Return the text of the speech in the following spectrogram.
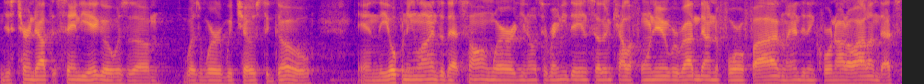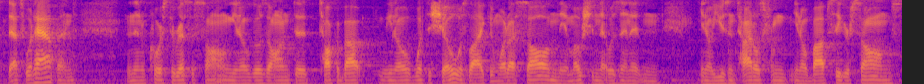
It just turned out that San Diego was um, was where we chose to go. And the opening lines of that song, where you know it's a rainy day in Southern California, we're riding down to 405, landed in Coronado Island. That's that's what happened. And then of course the rest of the song, you know, goes on to talk about you know what the show was like and what I saw and the emotion that was in it, and you know using titles from you know Bob Seger songs.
